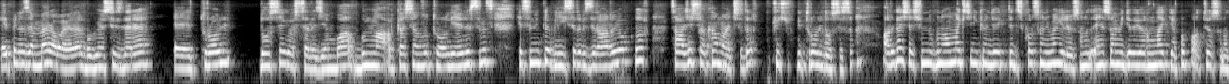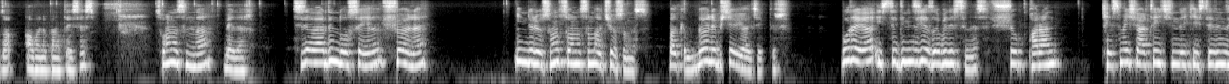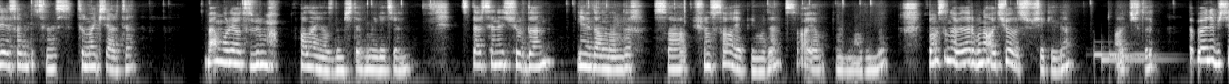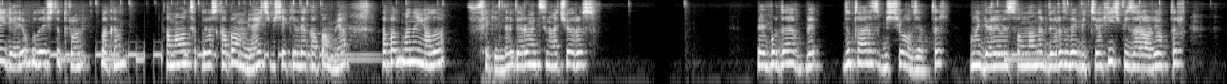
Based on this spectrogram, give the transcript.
Hepinize merhaba beyler. Bugün sizlere e, troll dosya göstereceğim. Bu, bununla arkadaşlarınızı trolleyebilirsiniz. Kesinlikle bilgisayara bir zararı yoktur. Sadece şaka amaçlıdır. Küçük bir troll dosyası. Arkadaşlar şimdi bunu almak için ilk öncelikle Discord sunucuma geliyorsunuz. En son videoyu yorum like yapıp atıyorsunuz abone parantez. Sonrasında beyler size verdiğim dosyayı şöyle indiriyorsunuz sonrasında açıyorsunuz. Bakın böyle bir şey gelecektir. Buraya istediğinizi yazabilirsiniz. Şu paran kesme işareti içindeki istediğinizi yazabilirsiniz. Tırnak işareti. Ben buraya 31 falan yazdım işte bunu geçelim. İsterseniz şuradan yeniden landır. Sağ. Şunu sağ yapayım o da. Sağ yapmam lazımdı. Sonrasında beyler bunu açıyoruz şu şekilde. Açtık. Böyle bir şey geliyor. Bu da işte troll. Bakın tamama tıklıyoruz kapanmıyor. Hiçbir şekilde kapanmıyor. Kapatmanın yolu şu şekilde. Görüntüsünü açıyoruz. Ve burada bu tarz bir şey olacaktır. Bunu görevi sonlanır diyoruz ve bitiyor. Hiçbir zararı yoktur.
